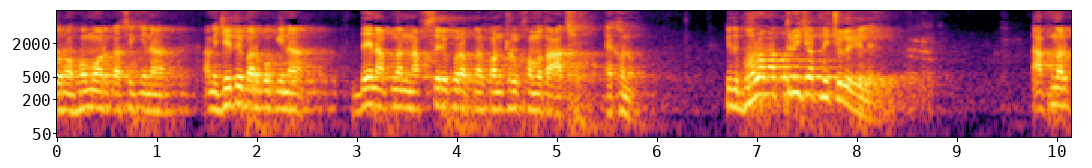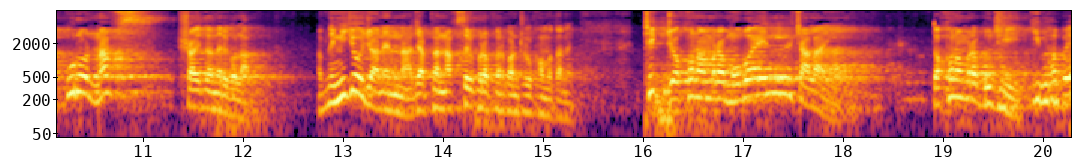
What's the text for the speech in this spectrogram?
কোনো হোমওয়ার্ক আছে কিনা, আমি যেতে পারব কিনা। দেন আপনার নাফসের উপর আপনার কন্ট্রোল ক্ষমতা আছে, এখনও। কিন্তু বলা মাত্রই যে আপনি চলে গেলেন। আপনার পুরো নাফস শয়তানের গোলাপ আপনি নিজেও জানেন না যে আপনার নাফসের উপর আপনার কন্ট্রোল ক্ষমতা নেই। ঠিক যখন আমরা মোবাইল চালাই তখন আমরা বুঝি কীভাবে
